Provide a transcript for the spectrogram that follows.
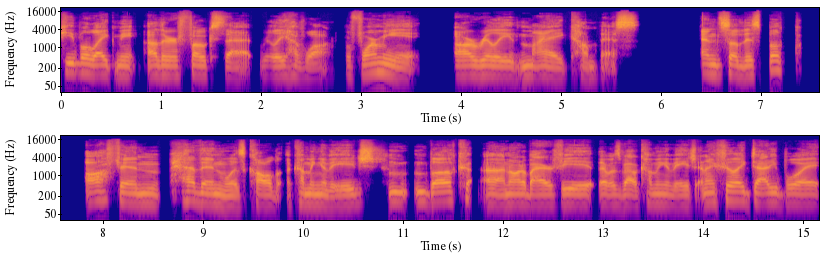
people like me, other folks that really have walked before me are really my compass. And so this book often heaven was called a coming of age book uh, an autobiography that was about coming of age and i feel like daddy boy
